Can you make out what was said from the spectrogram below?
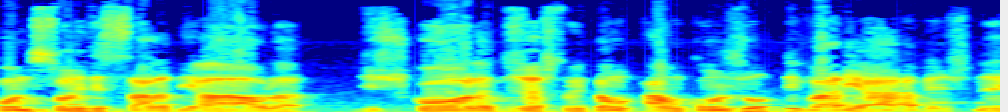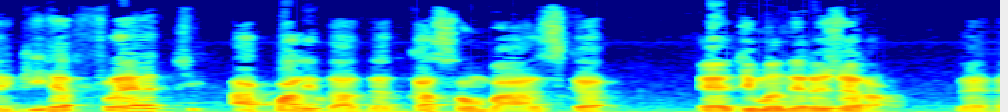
condições de sala de aula, de escola, de gestão. Então, há um conjunto de variáveis né, que reflete a qualidade da educação básica é, de maneira geral. Né?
